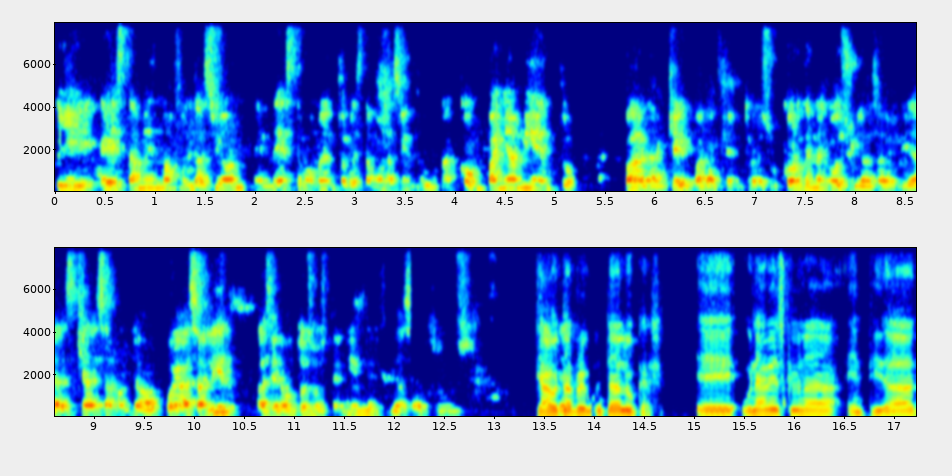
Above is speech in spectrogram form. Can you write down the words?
Y esta misma fundación, en este momento le estamos haciendo un acompañamiento ¿Para qué? Para que dentro de su core de negocio y las habilidades que ha desarrollado pueda salir a ser autosostenible y hacer sus... Te otra pregunta, Lucas. Eh, una vez que una entidad,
